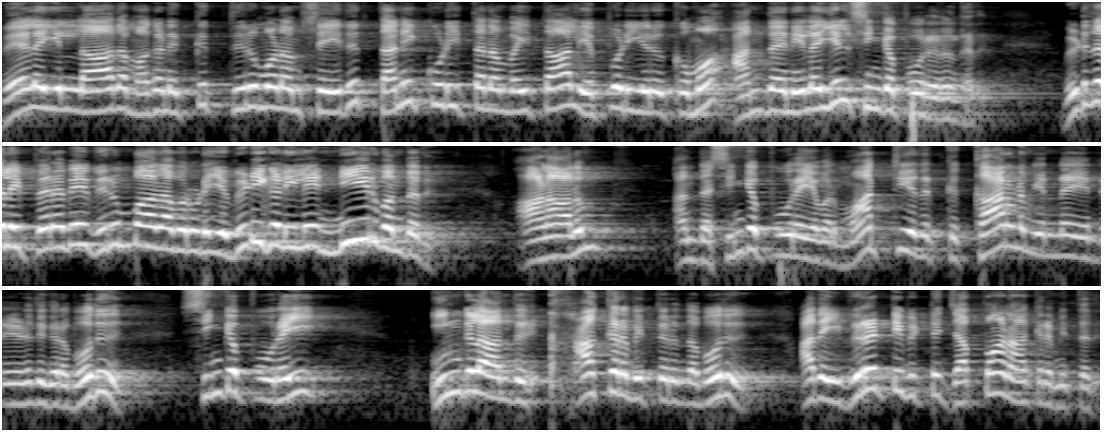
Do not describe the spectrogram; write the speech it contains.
வேலையில்லாத மகனுக்கு திருமணம் செய்து தனி குடித்தனம் வைத்தால் எப்படி இருக்குமோ அந்த நிலையில் சிங்கப்பூர் இருந்தது. விடுதலை பெறவே விரும்பாத அவருடைய விடிகளிலே நீர் வந்தது. ஆனாலும் அந்த சிங்கப்பூரை அவர் மாற்றியதற்கு காரணம் என்ன என்று எழுதுகிற போது சிங்கப்பூரை இங்கிலாந்து ஆக்கிரமித்திருந்த போது அதை விரட்டிவிட்டு ஜப்பான் ஆக்கிரமித்தது.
